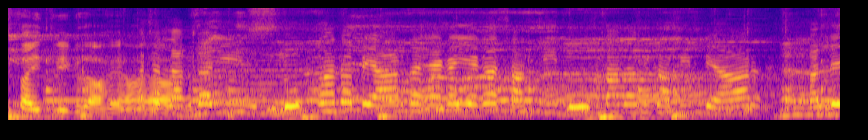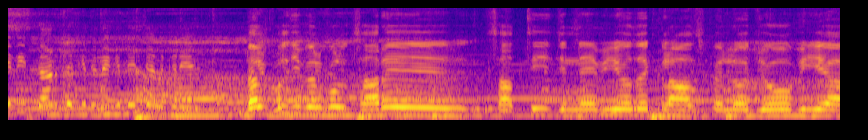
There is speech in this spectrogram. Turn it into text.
27 ਤਰੀਕ ਦਾ ਹੋਇਆ ਅੱਛਾ ਆ। ਲੱਗਦਾ ਜੀ ਲੋਕਾਂ ਦਾ ਪਿਆਰ ਤਾਂ ਹੈਗਾ ਹੀ ਹੈਗਾ ਸਾਥੀ ਦੋਸਤਾਂ ਦਾ ਵੀ ਕਾਫੀ ਪਿਆਰ ਹੱਲੇ ਵੀ ਦਰਦ ਕਿਤੇ ਨਾ ਕਿਤੇ ਚੱਲ ਰਿਹਾ। ਬਿਲਕੁਲ ਜੀ ਬਿਲਕੁਲ ਸਾਰੇ ਸਾਥੀ ਜਿੰਨੇ ਵੀ ਉਹਦੇ ਕਲਾਸ ਫੈਲੋ ਜੋ ਵੀ ਆ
